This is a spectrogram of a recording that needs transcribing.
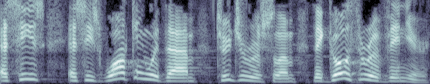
As he's, as he's walking with them to Jerusalem, they go through a vineyard.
